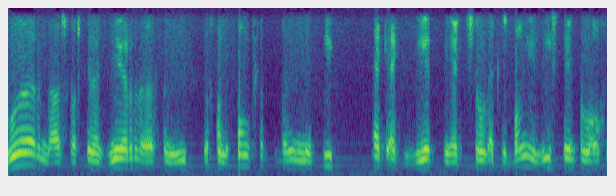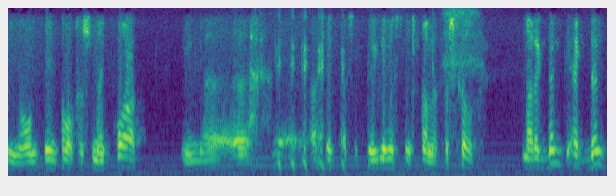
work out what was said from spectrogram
hoër en daar's waarskynlik meer uh, van die van die funksies binne die netjies ek ek weet nie ek sou ek is bang die stempel of die non-stempel of is my kwaad en uh, as dit as dit ding is is van 'n verskil maar ek dink ek dink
